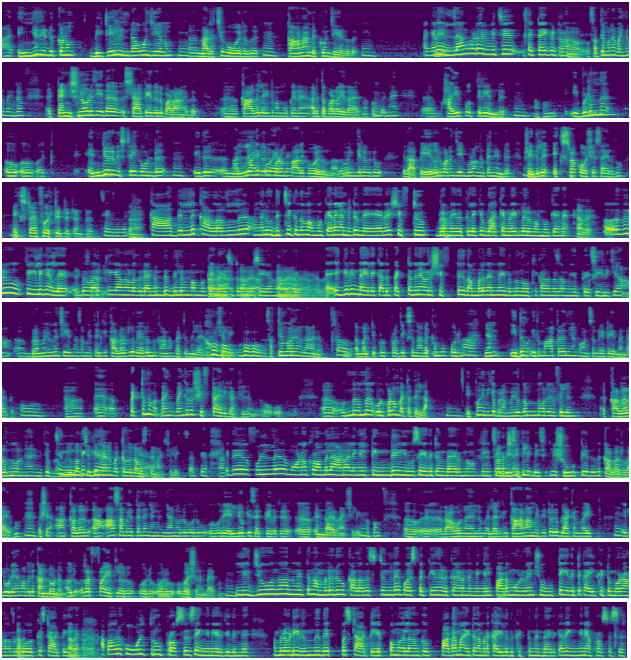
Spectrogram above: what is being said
ആ എങ്ങനെ എടുക്കണം? ഡീറ്റെയിൽ ഉണ്ടാവുകയും ചെയ്യണം. നരച്ചു പോകരുത്. കാണാണ്ടിരിക്കുകയും ചെയ്യരുത്. അങ്ങനെ എല്ലാം കൂടെ ഒരുമിച്ച് സെറ്റായി കിട്ടണം. സത്യം പറഞ്ഞാൽ ഭയങ്കര ഭയങ്കര ടെൻഷനോട് ചെയ്ത സ്റ്റാർട്ട് ചെയ്ത ഒരു പടമാണിത് കാതിൽ കഴിഞ്ഞിട്ട് മമ്മൂക്കയുടെ അടുത്ത പടം ഇതായിരുന്നു. അപ്പം പിന്നെ ഹൈപ്പ് ഒത്തിരി ഉണ്ട്. അപ്പം ഇവിടുന്ന് എന്റെ ഒരു മിസ്റ്റേക്ക് കൊണ്ട് ഇത് നല്ല ഒരു പടം പാളി പോകരുതെന്ന് അത് ഭയങ്കര ഒരു ഇതാ അപ്പോൾ ഏതൊരു പടം ചെയ്യുമ്പോഴും അങ്ങനെ തന്നെയുണ്ട്. പക്ഷെ ഇതിൽ എക്സ്ട്രാ കോഷ്യസ് ആയിരുന്നു. എക്സ്ട്രാ എഫേർട്ട് ഇട്ടിട്ടുണ്ട്. കാതിൽ കളറിൽ അങ്ങനെ ഉദിച്ചിരിക്കുന്ന മമ്മൂക്കേനെ കണ്ടിട്ട് നേരെ ഷിഫ്റ്റ് ഭ്രമയുഗത്തിലേക്ക് ബ്ലാക്ക് ആൻഡ് വൈറ്റിൽ ഒരു മമ്മൂക്കേനെ. അതൊരു ഫീലിംഗ് അല്ലേ? ഇത് വർക്ക് ചെയ്യാന്നുള്ളത് രണ്ട് ഇതിലും മമ്മൂക്കേനെ വെച്ചിട്ട് നമ്മൾ ചെയ്യാന്നുള്ളത് എങ്ങനെ ഉണ്ടായില്ലേ അത് പെട്ടെന്ന് ഒരു ഷിഫ്റ്റ് നമ്മൾ തന്നെ ഇരുന്ന് നോക്കി കാണുന്ന സമയത്ത്. എനിക്ക് ബ്രഹ്മയുഗം ചെയ്യുന്ന സമയത്ത് എനിക്ക് കളറിൽ വേറെ ഒന്നും കാണാൻ പറ്റുന്നില്ലായിരുന്നു ആക്ച്വലി സത്യം പറഞ്ഞാൽ അതായിരുന്നു മൾട്ടിപ്പിൾ പ്രൊജക്ട്സ് നടക്കുമ്പോൾ പോലും ഞാൻ ഇത് ഇത് മാത്രമേ ഞാൻ കോൺസെൻട്രേറ്റ് ചെയ്യുന്നുണ്ടായത് പെട്ടെന്ന് ഭയ- ഭയങ്കര ഒരു ഷിഫ്റ്റ് ആയിരിക്കും. ആക്ച്വലി. ഒന്ന് ഒന്ന് ഉൾക്കൊള്ളാൻ പറ്റത്തില്ല. ഇപ്പൊ എനിക്ക് ബ്രഹ്മയുഗം എന്ന് പറഞ്ഞ ഫിലിം കളർ എന്ന് പറഞ്ഞാൽ എനിക്ക് ബ്രഹ്മയുഗം ചിന്തിക്കാനും പറ്റാത്ത ഒരു അവസ്ഥയാണ് ആക്ച്വലി സത്യം. ഇത് ഫുള്ള് മോണോക്രോമിലാണോ അല്ലെങ്കിൽ ടിൻഡ് യൂസ് ചെയ്തിട്ടുണ്ടായിരുന്നു ബേസിക്കലി ബേസിക്കലി ഷൂട്ട് ചെയ്തത് കളറിലായിരുന്നു പക്ഷെ ആ കളർ ആ സമയത്ത് തന്നെ ഞങ്ങൾ ഞാൻ ഒരു ഒരു ഒരു എൽ യു ടി സെറ്റ് ചെയ്തിട്ട് ഉണ്ടായിരുന്നു ആക്ച്വലി അപ്പം രാഹുലിനായാലും എല്ലാവർക്കും കാണാൻ വേണ്ടിയിട്ട് ഒരു ബ്ലാക്ക് ആൻഡ് വൈറ്റ് ഇതിലൂടെയാണ് അവർ കണ്ടുകൊണ്ടിരുന്നത്. ഒരു റഫ് ആയിട്ടുള്ള ഒരു ഒരു ഒരു വേർഷൻ ഉണ്ടായിരുന്നു. ലിജു എന്ന് പറഞ്ഞിട്ട് നമ്മളൊരു കളറിസ്റ്റിന്റെ പെർസ്പെക്റ്റീവ് എടുക്കുകയാണെന്നുണ്ടെങ്കിൽ പടം മുഴുവൻ ഷൂട്ട് ചെയ്തിട്ട് കൈ കിട്ടുമ്പോഴാണ് നമ്മൾ വർക്ക് സ്റ്റാർട്ട് ചെയ്യുന്നത്? അപ്പൊ ആ ഒരു ഹോൾ ത്രൂ പ്രോസസ് എങ്ങനെയായിരിക്കും ഇതിന്റെ? നമ്മളിവിടെ ഇരുന്ന് ഇത് എപ്പോൾ സ്റ്റാർട്ട് ചെയ്യും എപ്പോൾ മുതൽ നമുക്ക് പടമായിട്ട് നമ്മുടെ കയ്യിൽ ഇത് കിട്ടുന്നുണ്ടായിരിക്കും? അത് എങ്ങനെയാ പ്രോസസ്സ്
